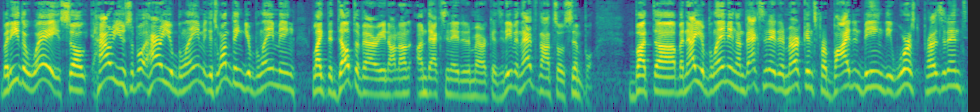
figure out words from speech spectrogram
But either way, so how are you supposed? How are you blaming? It's one thing you're blaming like the Delta variant on un- unvaccinated Americans, and even that's not so simple. But uh, but now you're blaming unvaccinated Americans for Biden being the worst president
